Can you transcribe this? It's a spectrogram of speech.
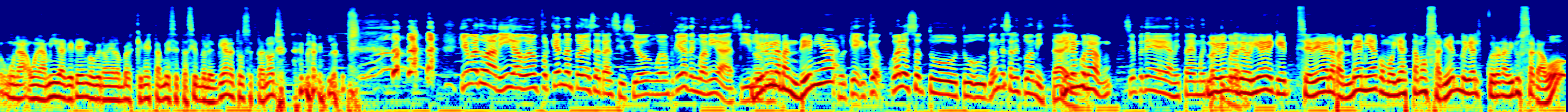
una, una amiga que tengo, que no voy a nombrar quién es, también se está haciendo lesbiana, entonces esta noche... ¿Qué ¿Qué weón tus amigas, weón? ¿Por qué andan todos en esa transición, weón? ¿Por qué yo no tengo amigas así, Yo creo que la pandemia. ¿Por qué? ¿Qué- ¿Cuáles son tus... Tu, ¿De dónde salen tus amistades? Yo tengo una, Siempre tienes amistades muy No, yo tengo la teoría de que se debe a la pandemia, como ya estamos saliendo, ya el coronavirus se acabó.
